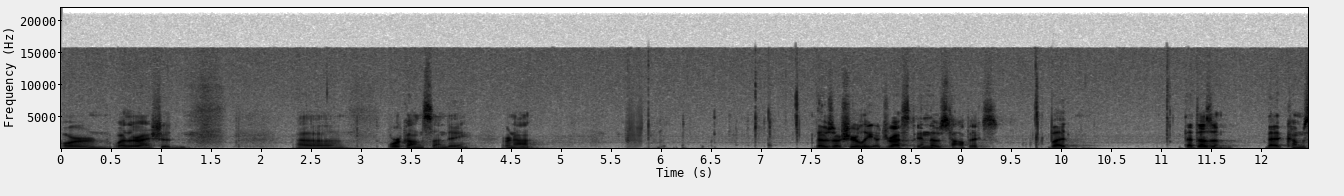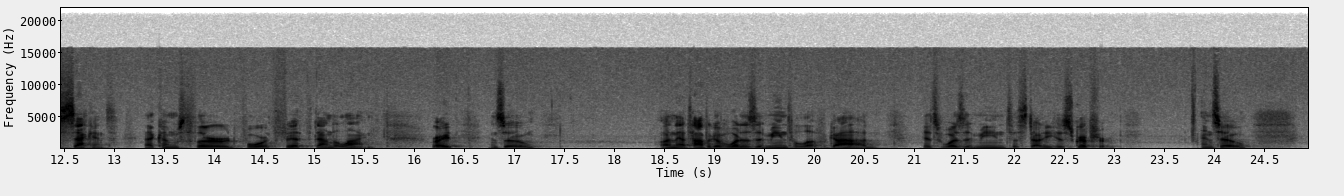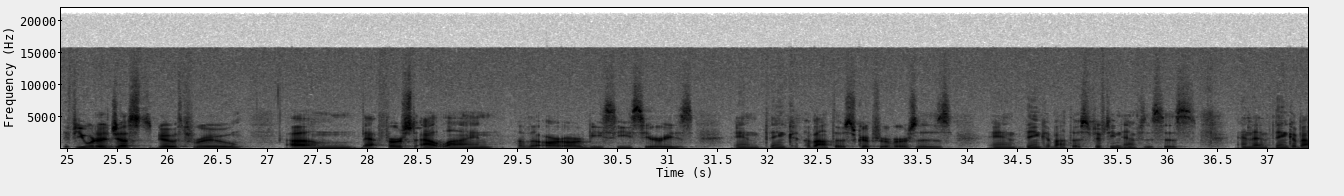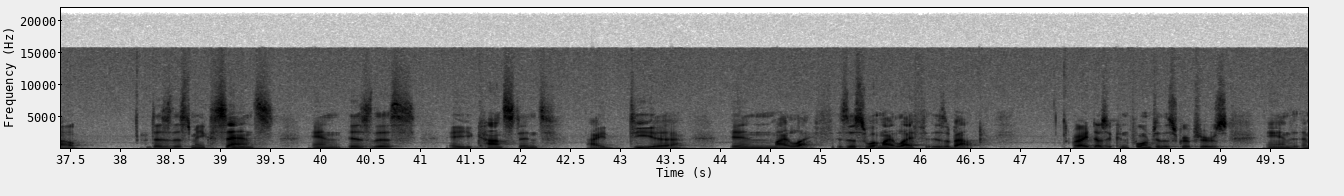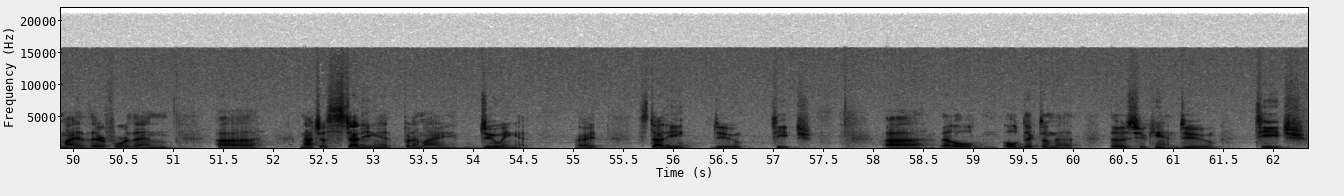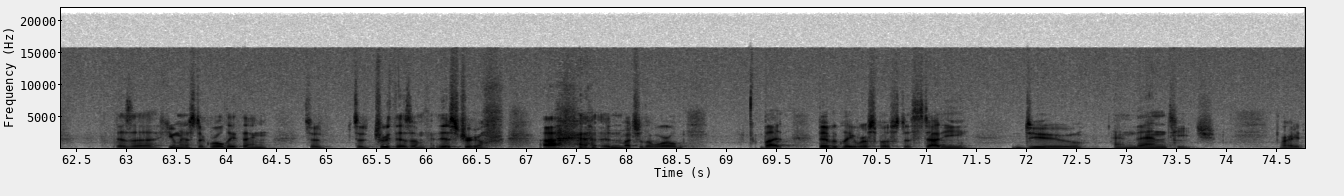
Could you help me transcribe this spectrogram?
or whether I should uh, work on Sunday or not. Those are surely addressed in those topics, but that doesn't, that comes second. That comes third, fourth, fifth down the line, right? And so, on that topic of what does it mean to love God, it's what does it mean to study His Scripture. And so, if you were to just go through um, that first outline of the RRBC series and think about those scripture verses and think about those 15 emphases and then think about does this make sense? And is this a constant idea in my life? Is this what my life is about? Right? Does it conform to the scriptures? And am I therefore then uh, not just studying it, but am I doing it? Right? Study, do, teach. Uh, that old old dictum that those who can't do teach is a humanistic worldly thing. So it's a truthism. It is true uh, in much of the world. But biblically, we're supposed to study, do, and then teach, right?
